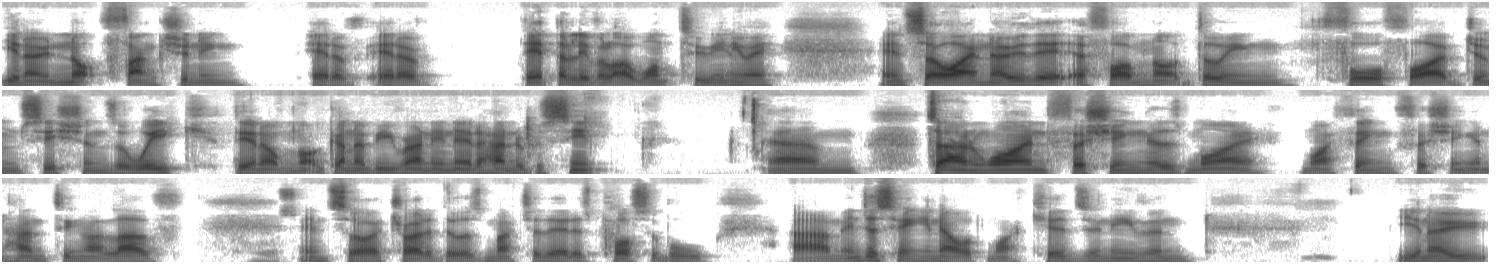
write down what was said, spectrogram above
you know, not functioning at a at a at the level I want to anyway. And so I know that if I'm not doing four or five gym sessions a week, then I'm not going to be running at 100%. Um, to unwind, fishing is my my thing. Fishing and hunting, I love, and so I try to do as much of that as possible. Um, and just hanging out with my kids, and even, you know,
